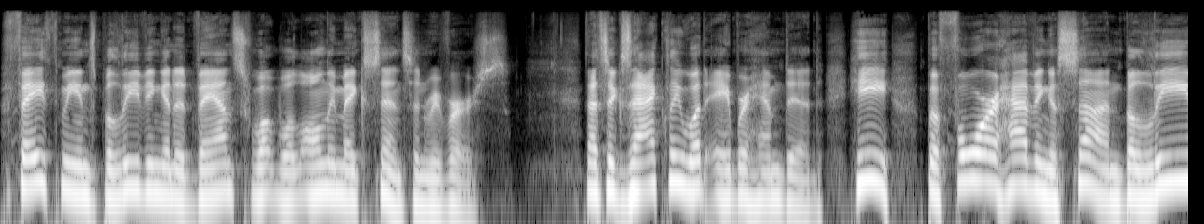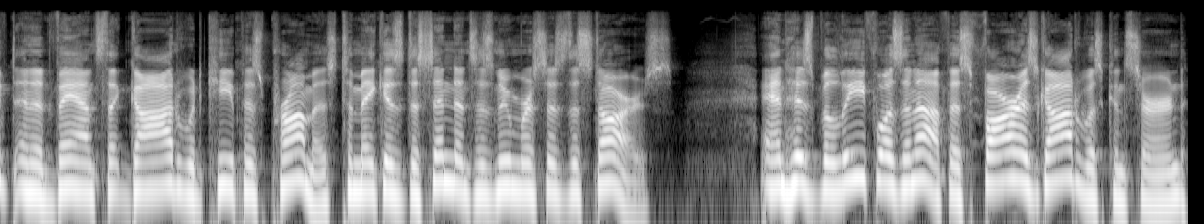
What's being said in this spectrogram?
faith means believing in advance what will only make sense in reverse. That's exactly what Abraham did. He, before having a son, believed in advance that God would keep his promise to make his descendants as numerous as the stars. And his belief was enough, as far as God was concerned,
